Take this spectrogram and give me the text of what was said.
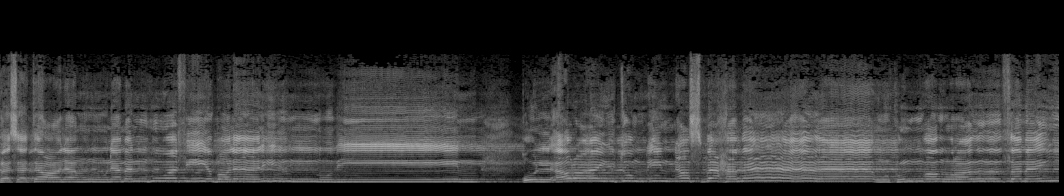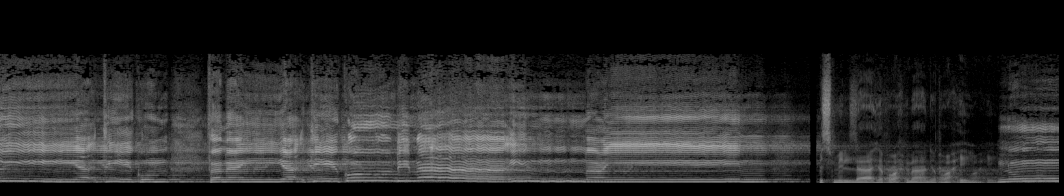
فستعلمون من هو في ضلال مبين. قل أرأيتم إن أصبح ماؤكم غورا فمن يأتيكم فمن يأتيكم بماء معين. بسم الله الرحمن الرحيم. نون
